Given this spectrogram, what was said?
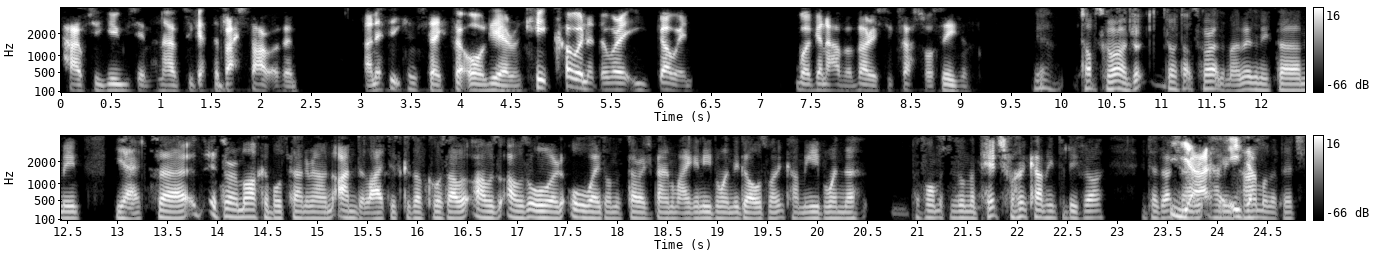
how to use him and how to get the best out of him. And if he can stay fit all year and keep going at the rate he's going, we're going to have a very successful season. Yeah, top scorer, joint top scorer at the moment, isn't he? So I mean, yeah, it's uh, it's a remarkable turnaround. I'm delighted because, of course, I, I was I was always, always on the Sturridge bandwagon, even when the goals weren't coming, even when the performances on the pitch weren't coming. To be fair, in terms of actually yeah, having time a, on the pitch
